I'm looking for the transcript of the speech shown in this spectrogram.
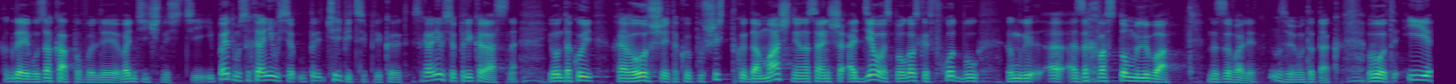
когда его закапывали в античности, и поэтому сохранился, черепицей прикрыт, сохранился прекрасно. И он такой хороший, такой пушистый, такой домашний. У нас раньше отдел располагался, сказать, вход был как бы, а, а, за хвостом льва, называли, назовем это так. Вот, и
